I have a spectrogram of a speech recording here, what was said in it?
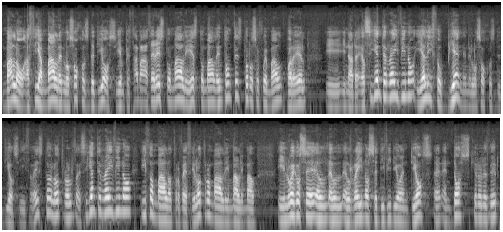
malo, hacía mal en los ojos de Dios y empezaba a hacer esto mal y esto mal, entonces todo se fue mal para él y, nada. El siguiente rey vino y él hizo bien en los ojos de Dios, y hizo esto, el otro, el otro. El siguiente rey vino, hizo mal otra vez, y el otro mal y mal y mal. Y luego se, el, reino se dividió en, Dios, en, dos, quiero decir,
